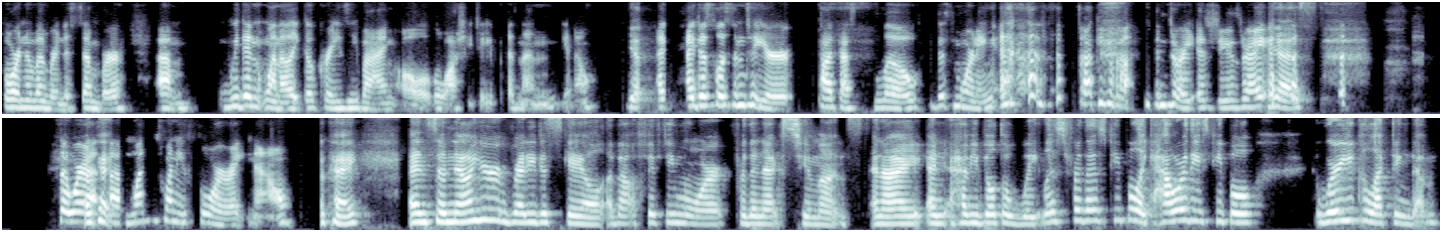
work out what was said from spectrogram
for november and december. Um, we didn't want to like go crazy buying all the washi tape and then you know. Yep. I, I just listened to your podcast low this morning and talking about inventory issues right? Yes. So we're okay. at uh, 124 right now Okay. And so now you're ready to scale about 50 more for the next two months. And I, and have you built a wait list for those people? Like, how are these people, where are you collecting them?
